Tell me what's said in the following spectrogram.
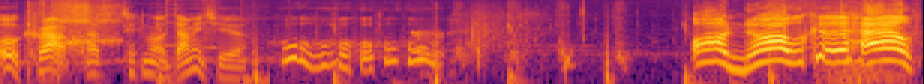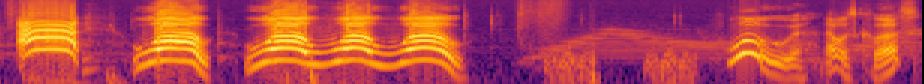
Oh crap, that's taking a lot of damage here. Oh no, look at the health! Ah! Whoa! Whoa, whoa, whoa! Whoa, that was close.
